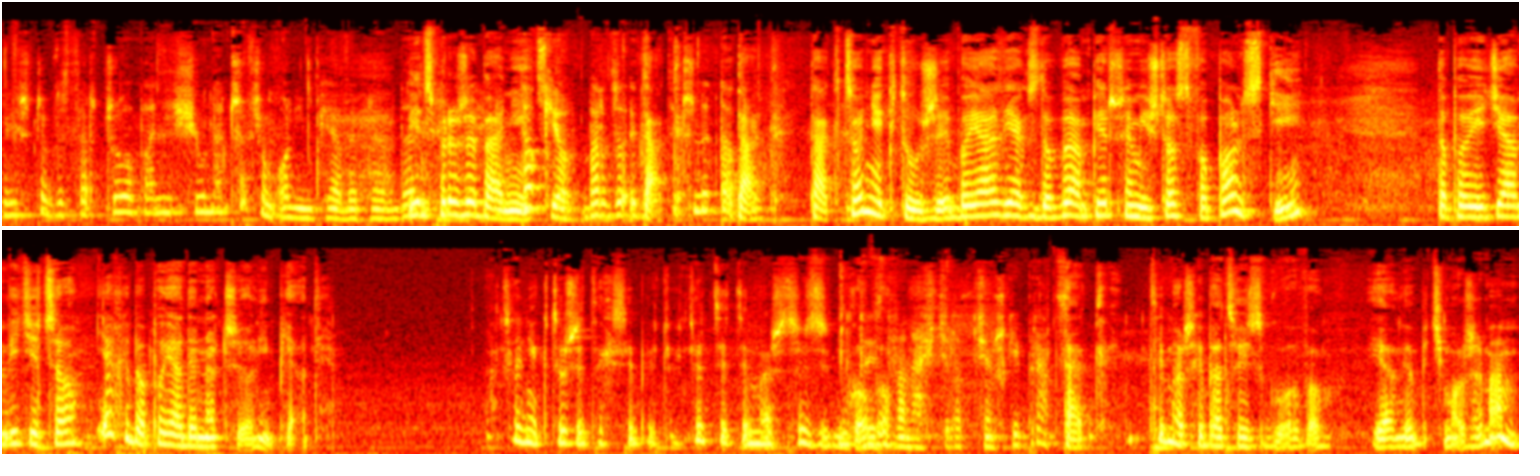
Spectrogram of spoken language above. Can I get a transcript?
Jeszcze wystarczyło Pani sił na trzecią olimpiadę, prawda? Więc proszę pani. Tokio, bardzo Tak, egzotyczny Tokio. tak, tak. Co niektórzy, bo ja jak zdobyłam pierwsze mistrzostwo Polski, to powiedziałam, wiecie co, ja chyba pojadę na trzy olimpiady. A co niektórzy tak sobie, ty, ty, ty masz coś z No to jest głową. 12 lat ciężkiej pracy. Tak, ty masz chyba coś z głową. Ja mówię, być może mam.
